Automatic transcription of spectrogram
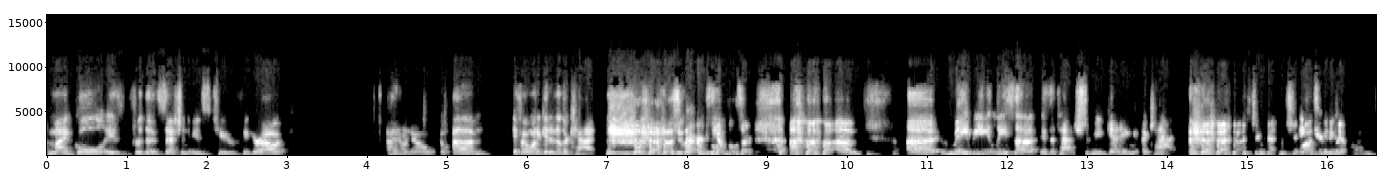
my goal is for the session is to figure out i don't know um if i want to get another cat. Those are examples are um uh maybe lisa is attached to me getting a cat. She, she wants me to get one.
